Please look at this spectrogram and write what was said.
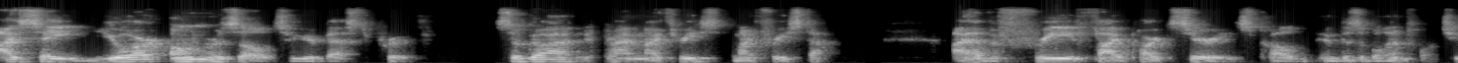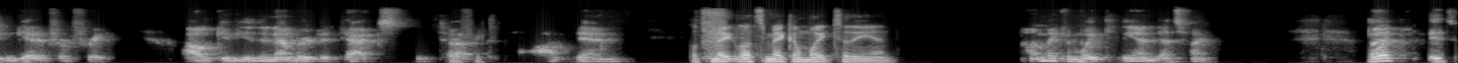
I say your own results are your best proof. So go out and try my three my free stuff. I have a free five part series called Invisible Influence. You can get it for free. I'll give you the number to text to Perfect. opt in. Let's make let's make them wait to the end. I'll make them wait to the end. That's fine. But what? it's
